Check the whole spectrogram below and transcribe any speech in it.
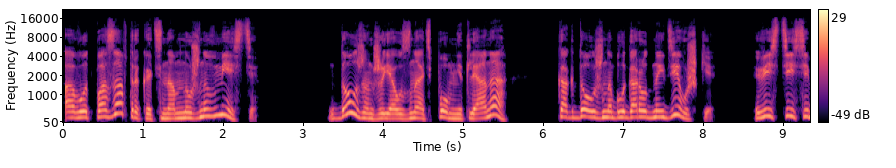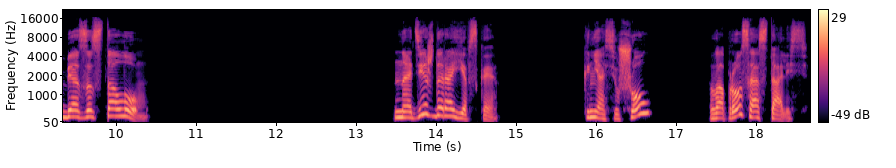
А вот позавтракать нам нужно вместе. Должен же я узнать, помнит ли она, как должно благородной девушке вести себя за столом. Надежда Раевская. Князь ушел, вопросы остались.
